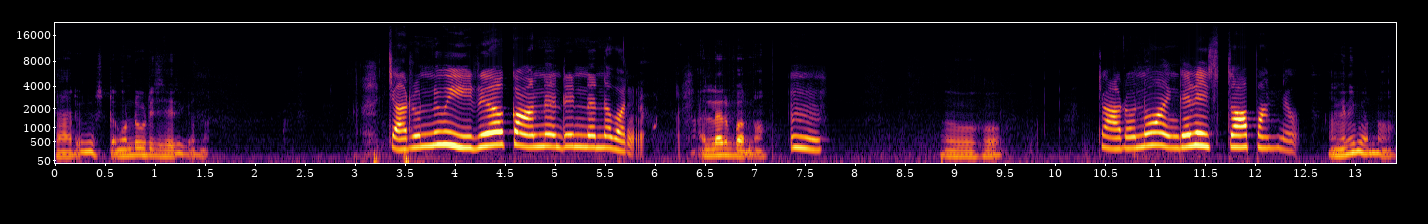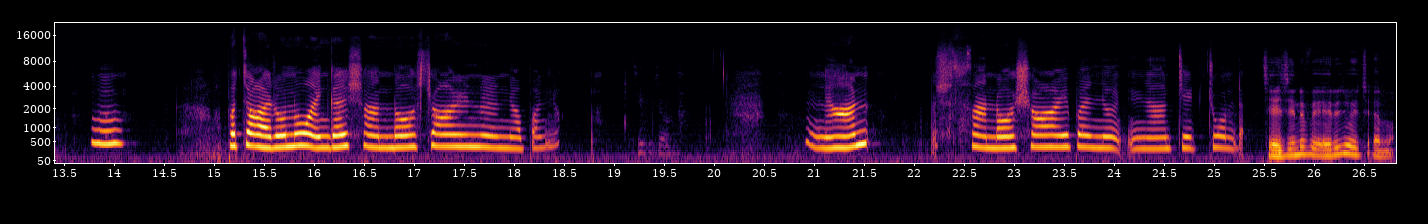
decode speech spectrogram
ചാരു ഇഷ്ടം കൊണ്ട്. ചരുന്ന് വീഡിയോ കാണുന്നുണ്ടെന്ന് പറഞ്ഞു. എല്ലാരും പറഞ്ഞോ? ഓഹോ. ചാരുന്ന് ഭയങ്കര ഇഷ്ടാ പറഞ്ഞു. അങ്ങനെ പറഞ്ഞോ. അപ്പൊ ചാരുന്ന് ഭയങ്കര സന്തോഷമാണെന്ന് ഞാൻ പറഞ്ഞു. ഞാൻ സന്തോഷമായി പറഞ്ഞു ഞാൻ ചിരിച്ചുകൊണ്ട് ചേച്ചീന്റെ പേര് ചോദിച്ചായിരുന്നു.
